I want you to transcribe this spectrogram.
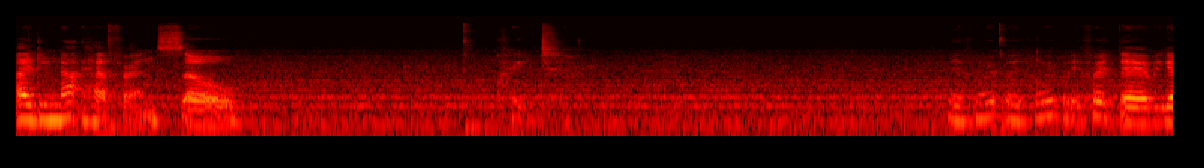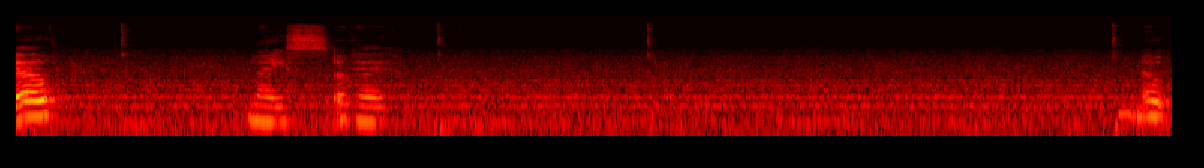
I do not have friends, so great. Wait for it, wait for it, wait for it. There we go. Nice. Okay. Nope.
